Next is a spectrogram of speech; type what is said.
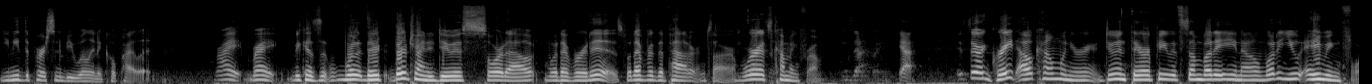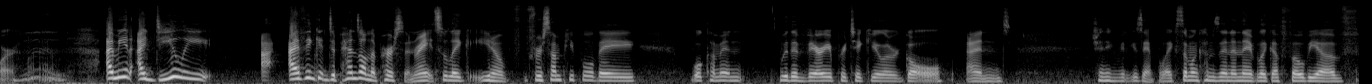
you need the person to be willing to co-pilot Right, right. Because what they're they're trying to do is sort out whatever it is, whatever the patterns are, exactly. where it's coming from. Exactly. Yeah. Is there a great outcome when you're doing therapy with somebody? You know, what are you aiming for? Mm. I mean, ideally, I, I think it depends on the person, right? So, like, you know, for some people, they will come in with a very particular goal. And I'm trying to think of an example. Like someone comes in and they have like a phobia of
